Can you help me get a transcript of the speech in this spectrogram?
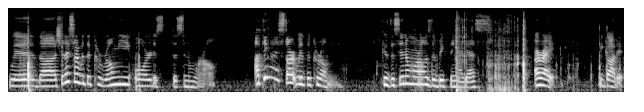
with, uh, should I start with the Kuromi or the, the Cinnamoroll? I think I start with the Kuromi. Because the Cinnamoroll is the big thing, I guess. All right, we got it.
